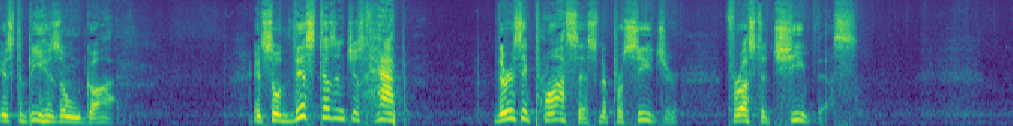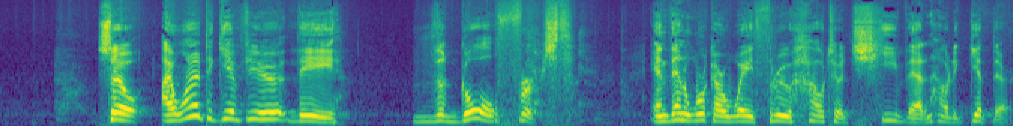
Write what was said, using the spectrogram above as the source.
is to be his own God. And so this doesn't just happen. There is a process and a procedure for us to achieve this. So I wanted to give you the, the goal first and then work our way through how to achieve that and how to get there.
